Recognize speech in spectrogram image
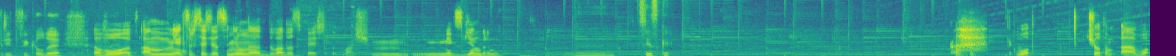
Трицикл, да. Вот. А Мексер, кстати, оценил на 2.25 этот матч. Мекс-гендерный. Циска. Так вот, что там? А, вот.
